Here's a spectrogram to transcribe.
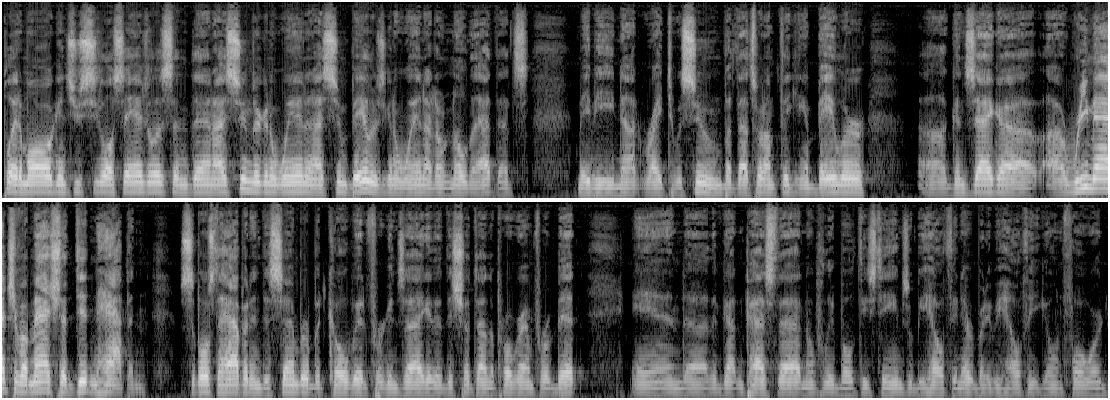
Play tomorrow against UC Los Angeles, and then I assume they're going to win, and I assume Baylor's going to win. I don't know that. That's maybe not right to assume, but that's what I'm thinking. A Baylor uh, Gonzaga a rematch of a match that didn't happen supposed to happen in December, but COVID for Gonzaga that they shut down the program for a bit, and uh, they've gotten past that. And hopefully, both these teams will be healthy and everybody will be healthy going forward.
